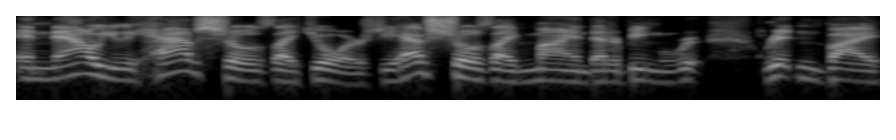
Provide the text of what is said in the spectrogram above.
and now you have shows like yours, you have shows like mine that are being wri- written by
